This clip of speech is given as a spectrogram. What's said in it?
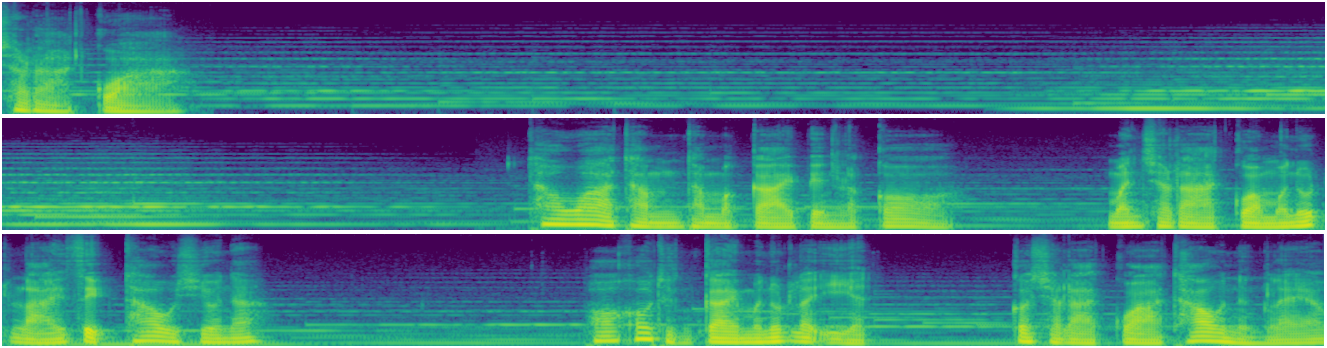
ฉลาดกว่า ถ้าว่าทำธรรมกายเป็นแล้วก็ มันฉลาดกว่ามนุษย์หลายสิบเท่าเชียวนะ พอเข้าถึงกายมนุษย์ละเอียด ก็ฉลาดกว่าเท่าหนึ่งแล้ว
